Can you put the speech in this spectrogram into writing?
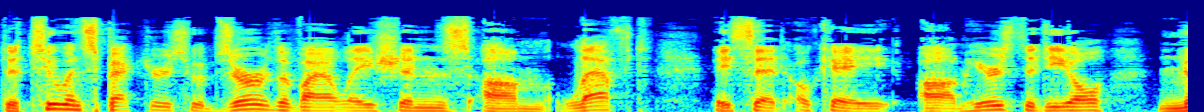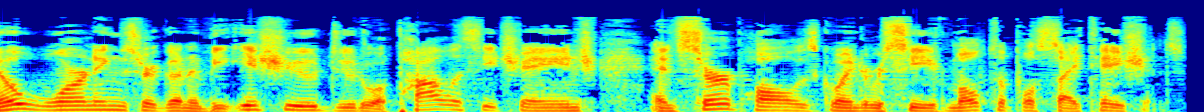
the two inspectors who observed the violations um, left. They said, okay, um, here's the deal. No warnings are going to be issued due to a policy change, and Serb Hall is going to receive multiple citations.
